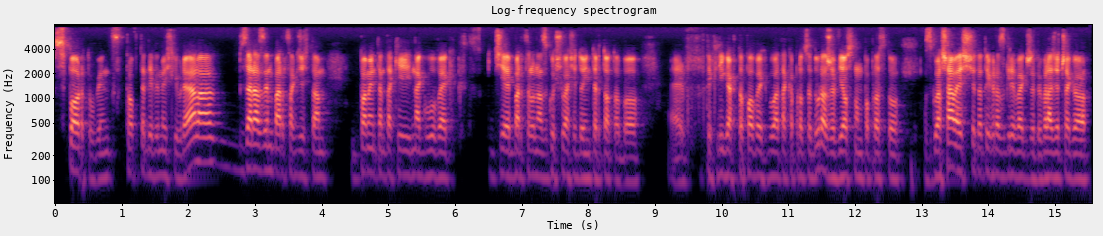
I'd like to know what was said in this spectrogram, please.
sportu, więc to wtedy wymyślił Real, a zarazem Barca gdzieś tam, pamiętam taki nagłówek, gdzie Barcelona zgłosiła się do Intertoto, bo w tych ligach topowych była taka procedura, że wiosną po prostu zgłaszałeś się do tych rozgrywek, żeby w razie czego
